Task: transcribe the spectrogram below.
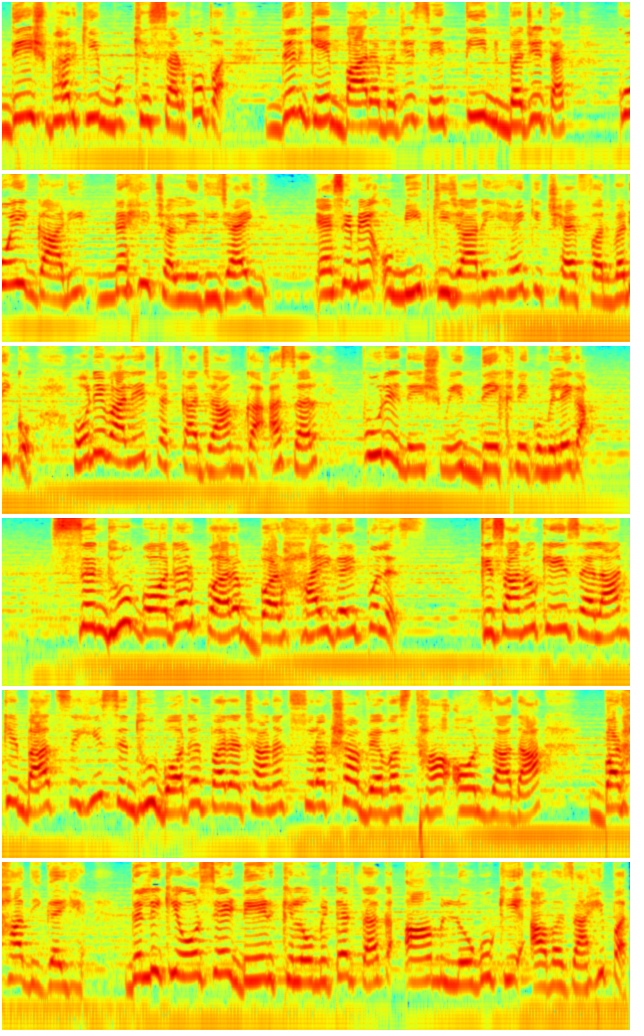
देश भर की मुख्य सड़कों पर दिन के 12 बजे से 3 बजे तक कोई गाड़ी नहीं चलने दी जाएगी। ऐसे में उम्मीद की जा रही है कि 6 फरवरी को होने वाले चक्का जाम का असर पूरे देश में देखने को मिलेगा। सिंधु बॉर्डर पर बढ़ाई गई पुलिस। किसानों के इस ऐलान के बाद से ही सिंधु बॉर्डर पर अचानक सुरक्षा व्यवस्था और ज़्यादा बढ़ा दी गई है। दिल्ली की ओर से डेढ़ किलोमीटर तक आम लोगों की आवाजाही पर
